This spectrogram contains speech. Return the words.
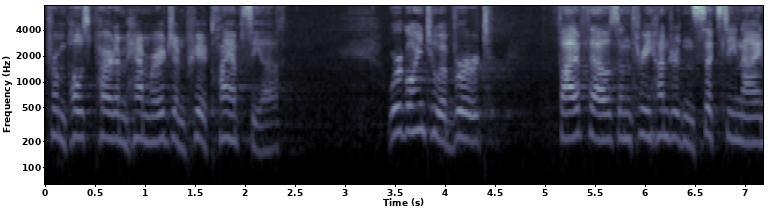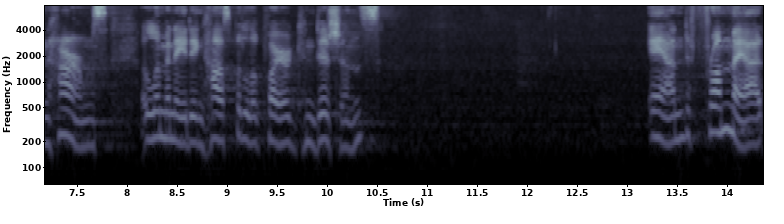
from postpartum hemorrhage and preeclampsia. We're going to avert 5,369 harms, eliminating hospital-acquired conditions. And from that,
